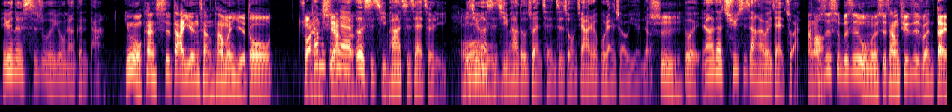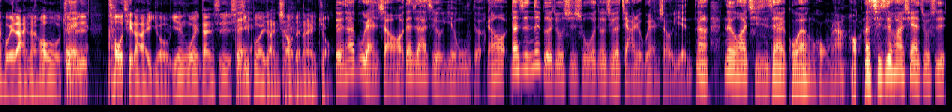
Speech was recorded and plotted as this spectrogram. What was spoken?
因为那个湿度的用量更大。因为我看四大烟厂他们也都转，他们现在二十几趴是在这里，已经二十几趴都转成这种加热不燃烧烟了。是对，然后在趋势上还会再转。啊，老师是不是我们时常去日本带回来，然后就是？抽起来有烟味，但是实际不会燃烧的那一种。对，它不燃烧哈，但是它是有烟雾的。然后，但是那个就是说，那个就叫加热不燃烧烟。那那个话，其实在国外很红啦。好，那其实的话，现在就是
